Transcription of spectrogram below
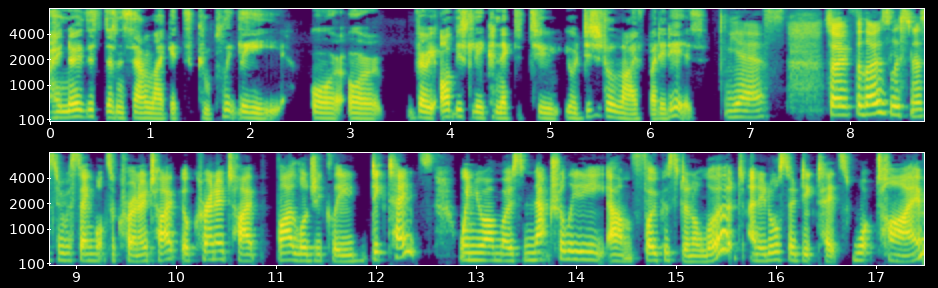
I know this doesn't sound like it's completely or, or very obviously connected to your digital life, but it is. Yes. So, for those listeners who are saying, What's a chronotype? Your chronotype biologically dictates when you are most naturally um, focused and alert, and it also dictates what time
